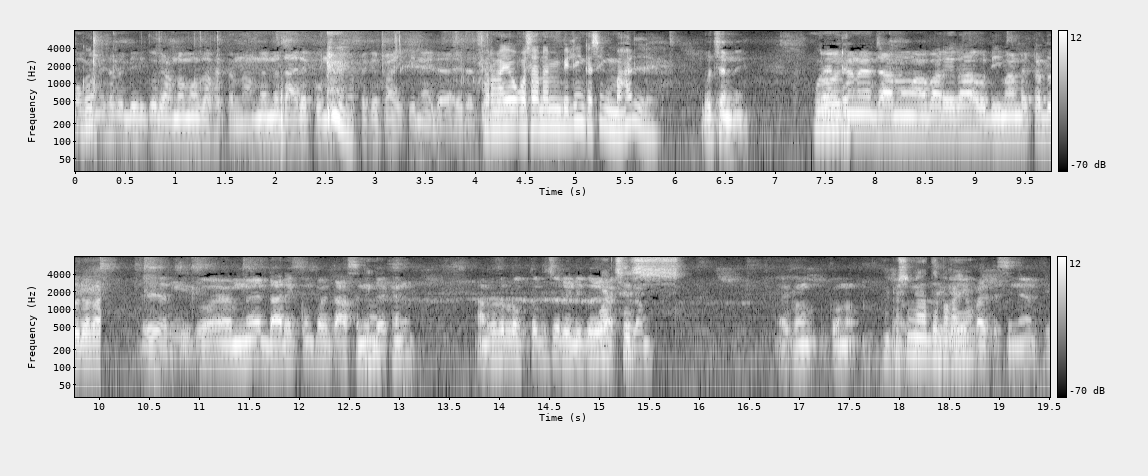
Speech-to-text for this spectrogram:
কোম্পানির সাথে ডিল করে আমরা মজা পেতাম না আমরা ডাইরেক্ট কোম্পানির থেকে পাই কিনা এটা এটা ঠিক। Parang ayoko sana bilhin kasi mahal eh. বুঝছেন নি তো ওইখানে যাবো আবার এরা ও ডিমান্ড একটা ধরে রাখ এই আর কি। এমনি ডাইরেক্ট কোম্পানিতে আসেনি দেখেন। আমরা তো লোক তো কিছু রেডি করে রাখছিলাম। এখন কোনো? পাইতেছি না আর কি।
